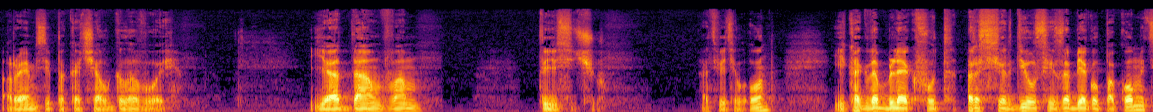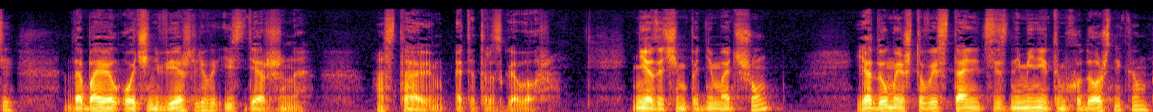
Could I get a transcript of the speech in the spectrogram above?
Рэмзи покачал головой. «Я дам вам тысячу», — ответил он, и когда Блэкфуд рассердился и забегал по комнате, добавил очень вежливо и сдержанно. Оставим этот разговор. Незачем поднимать шум. Я думаю, что вы станете знаменитым художником,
